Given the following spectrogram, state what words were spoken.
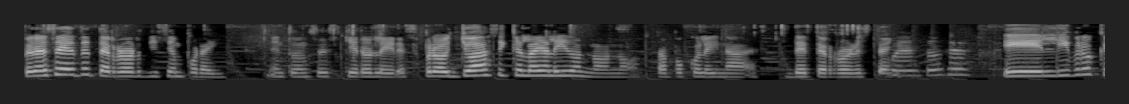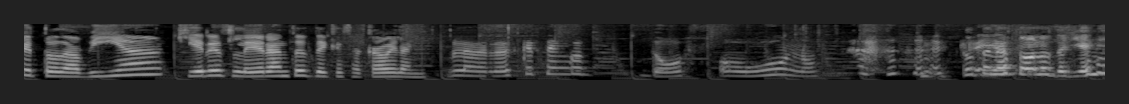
Pero ese es de terror, dicen por ahí. Entonces quiero leer ese. Pero yo así que lo haya leído, no, no. Tampoco leí nada de terror este año. Bueno, entonces, El libro que todavía quieres leer antes de que se acabe el año. la verdad es que tengo dos o uno. Tú tenés todos los de Jenny.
